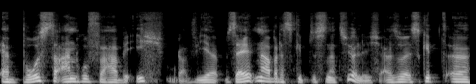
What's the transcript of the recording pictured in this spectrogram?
erboste Anrufe habe ich oder wir selten, aber das gibt es natürlich. Also es gibt äh,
